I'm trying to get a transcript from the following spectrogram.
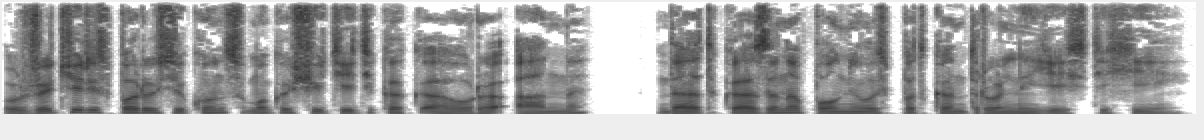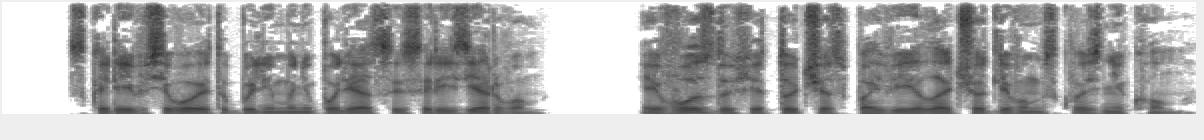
Уже через пару секунд смог ощутить, как аура Анны до отказа наполнилась подконтрольной ей стихией. Скорее всего, это были манипуляции с резервом, и в воздухе тотчас повеяло отчетливым сквозняком.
